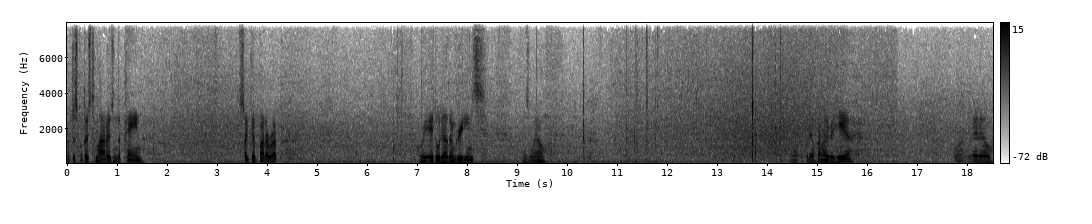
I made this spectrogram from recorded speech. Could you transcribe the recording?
I'll just put those tomatoes in the pan soak the butter up. We add all the other ingredients as well. Right, put our bun over here. Right, we'll add our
